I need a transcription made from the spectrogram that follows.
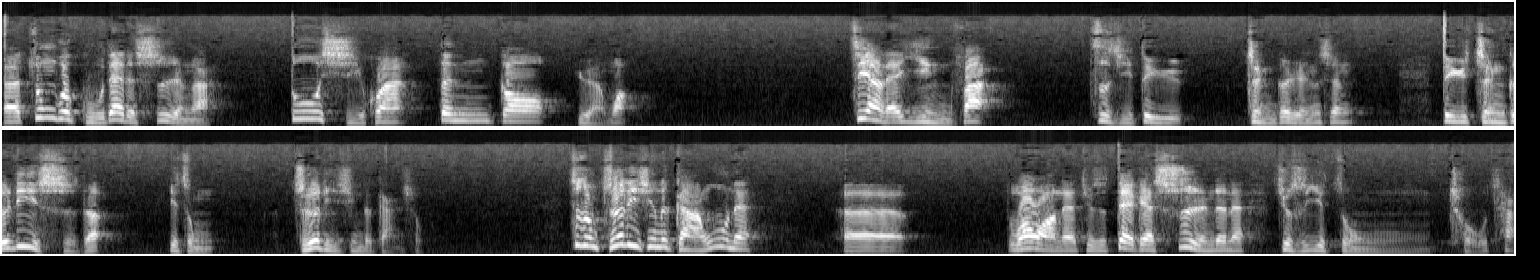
呃，中国古代的诗人啊，都喜欢登高远望，这样来引发自己对于整个人生、对于整个历史的一种哲理性的感受。这种哲理性的感悟呢，呃。往往呢，就是带给诗人的呢，就是一种惆怅。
